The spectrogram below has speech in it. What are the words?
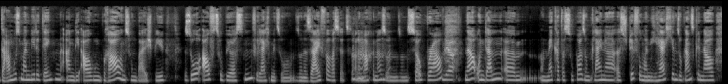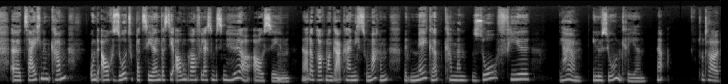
Da muss man wieder denken an die Augenbrauen zum Beispiel, so aufzubürsten, vielleicht mit so so einer Seife, was jetzt alle machen, ne? so, ein so ein Soap Brow. Ja. Na, und dann, ähm, und Mac hat das super, so ein kleiner äh, Stift, wo man die Härchen so ganz genau äh, zeichnen kann und auch so zu platzieren, dass die Augenbrauen vielleicht so ein bisschen höher aussehen. Mhm. Ja, da braucht man gar kein nichts zu machen. Mit Make-up kann man so viel, ja, Illusion kreieren. Ja. Total.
